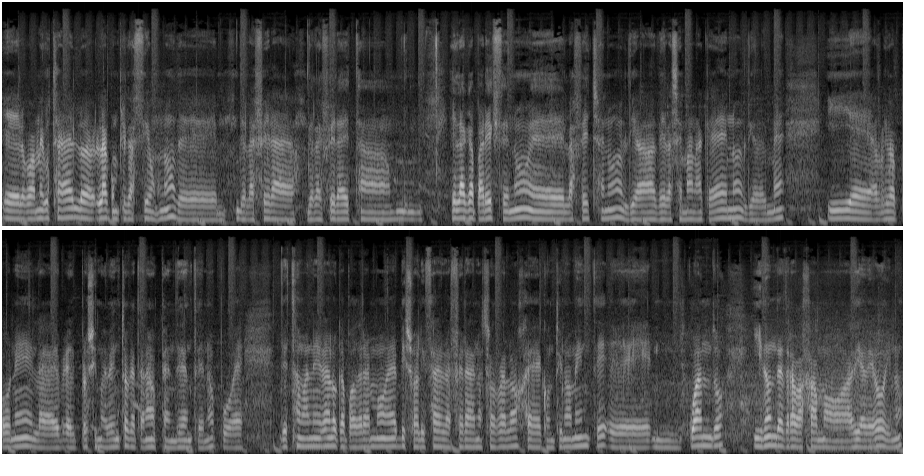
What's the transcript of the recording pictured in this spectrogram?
eh, lo que más me gusta es la complicación ¿no? de, la esfera, de la esfera esta en la que aparece ¿no? Eh, la fecha, ¿no? el día de la semana que es, ¿no? el día del mes y eh, arriba pone el próximo evento que tenemos pendiente, ¿no? Pues de esta manera lo que podremos es visualizar en la esfera de nuestro reloj continuamente cuándo y dónde trabajamos a día de hoy, ¿no?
